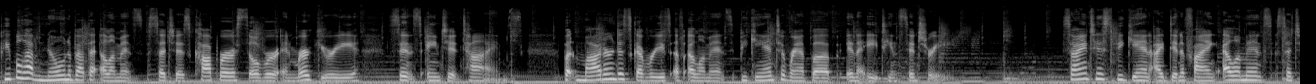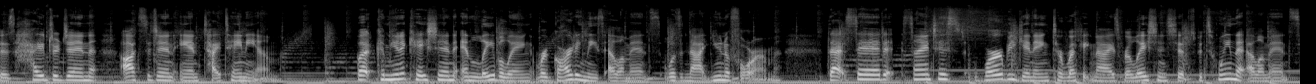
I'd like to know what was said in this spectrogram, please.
People have known about the elements such as copper, silver, and mercury since ancient times, but modern discoveries of elements began to ramp up in the 18th century. Scientists began identifying elements such as hydrogen, oxygen, and titanium. But communication and labeling regarding these elements was not uniform. That said, scientists were beginning to recognize relationships between the elements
